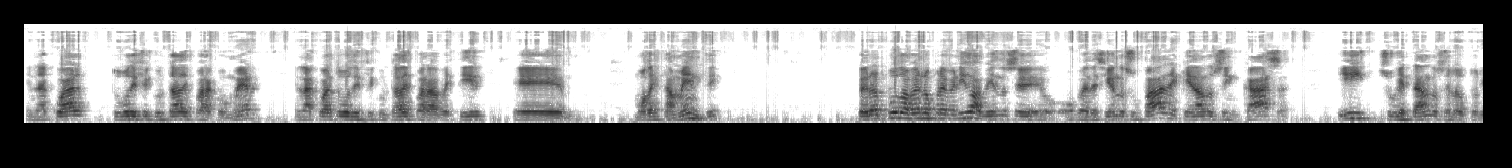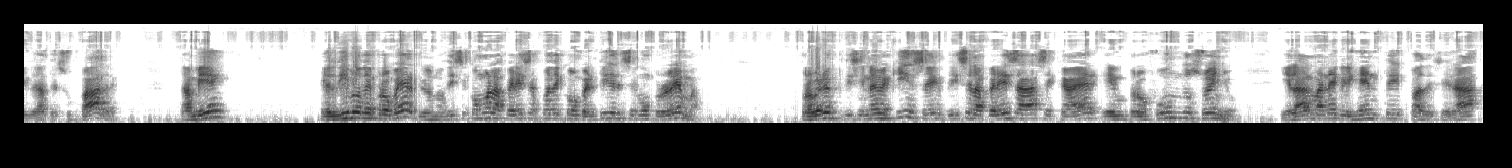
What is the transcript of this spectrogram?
en la cual tuvo dificultades para comer, en la cual tuvo dificultades para vestir eh, modestamente, pero él pudo haberlo prevenido habiéndose, obedeciendo a su padre, quedándose en casa y sujetándose a la autoridad de su padre. También el libro de Proverbios nos dice cómo la pereza puede convertirse en un problema. Proverbios 19:15 dice la pereza hace caer en profundo sueño y el alma negligente padecerá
